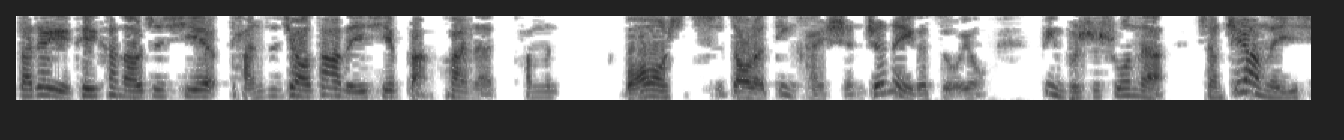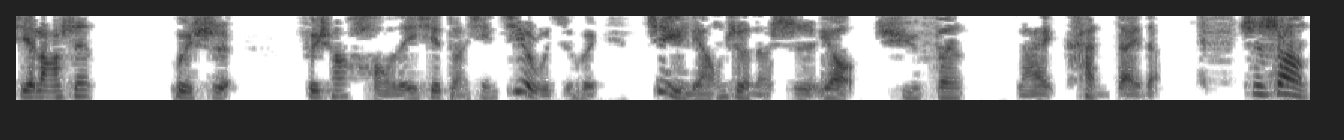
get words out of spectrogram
大家也可以看到，这些盘子较大的一些板块呢，它们往往是起到了定海神针的一个作用，并不是说呢，像这样的一些拉升会是非常好的一些短线介入机会。这两者呢是要区分来看待的。事实上，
